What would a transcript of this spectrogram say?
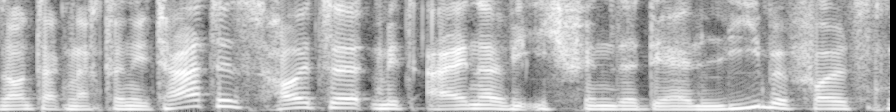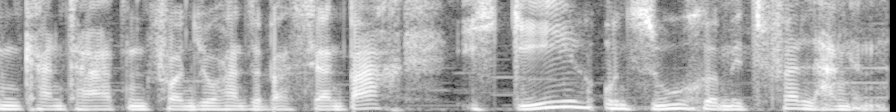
Sonntag nach Trinitatis, heute mit einer, wie ich finde, der liebevollsten Kantaten von Johann Sebastian Bach. Ich gehe und suche mit Verlangen.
